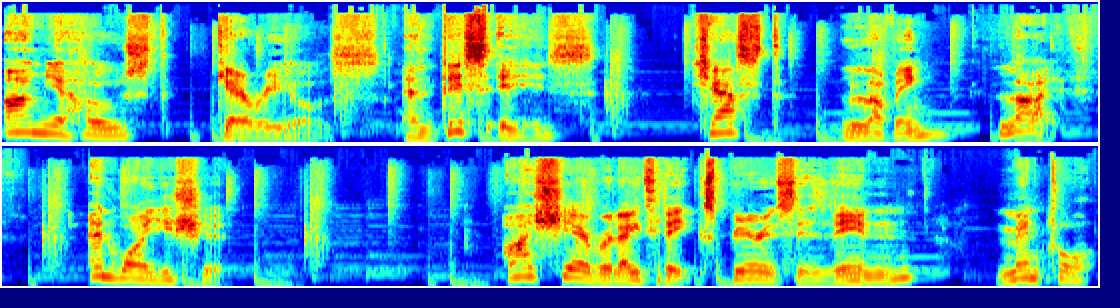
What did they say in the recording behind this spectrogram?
I'm your host, Gary Oz, and this is Just Loving Life and Why You Should. I share related experiences in mental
